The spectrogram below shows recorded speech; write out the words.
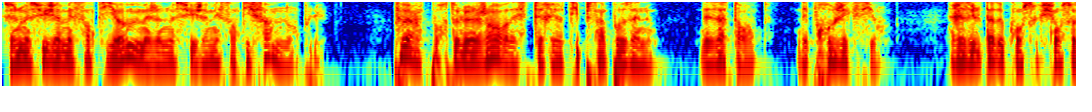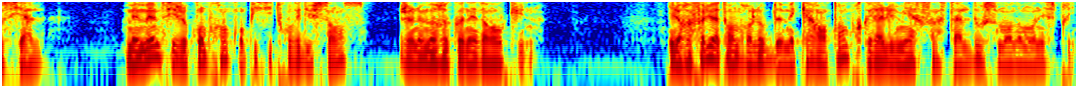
Je ne me suis jamais senti homme, mais je ne me suis jamais senti femme non plus. Peu importe le genre, des stéréotypes s'imposent à nous, des attentes, des projections, résultats de construction sociale. Mais même si je comprends qu'on puisse y trouver du sens, je ne me reconnais dans aucune. Il aura fallu attendre l'aube de mes quarante ans pour que la lumière s'installe doucement dans mon esprit.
